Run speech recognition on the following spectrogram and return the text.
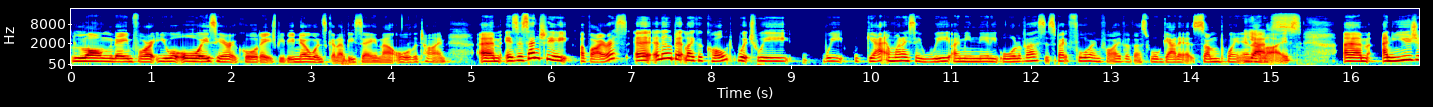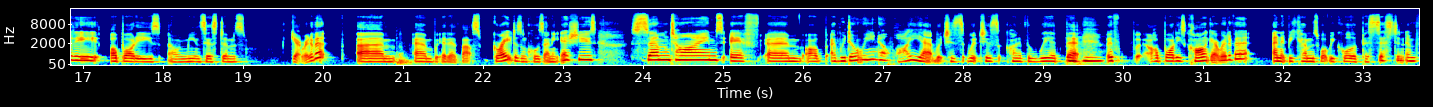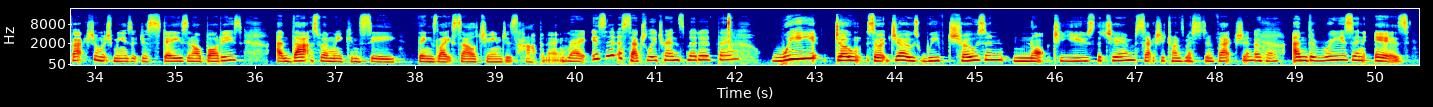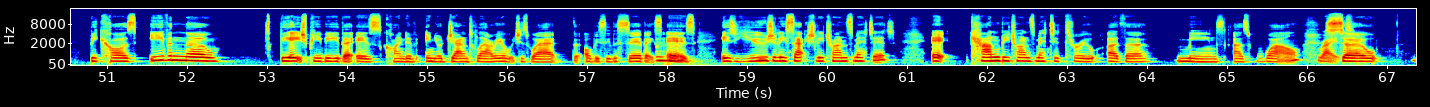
long name for it. You will always hear it called HPV. No one's going to be saying that all the time. Um, it's essentially a virus, a, a little bit like a cold, which we we get. And when I say we, I mean nearly all of us. It's about four in five of us will get it at some point in Yes. our lives. Um, and usually our bodies, our immune systems get rid of it. Um, and it, that's great, doesn't cause any issues. Sometimes, if um, our, and we don't really know why yet, which is which is kind of the weird bit. If our bodies can't get rid of it, and it becomes what we call a persistent infection, which means it just stays in our bodies, and that's when we can see things like cell changes happening. Right. Is it a sexually transmitted thing? We don't, so at Jo's, we've chosen not to use the term sexually transmitted infection. Okay. And the reason is because even though the HPV that is kind of in your genital area, which is where the, obviously the cervix mm-hmm. is, is usually sexually transmitted, it can be transmitted through other means as well. Right. So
